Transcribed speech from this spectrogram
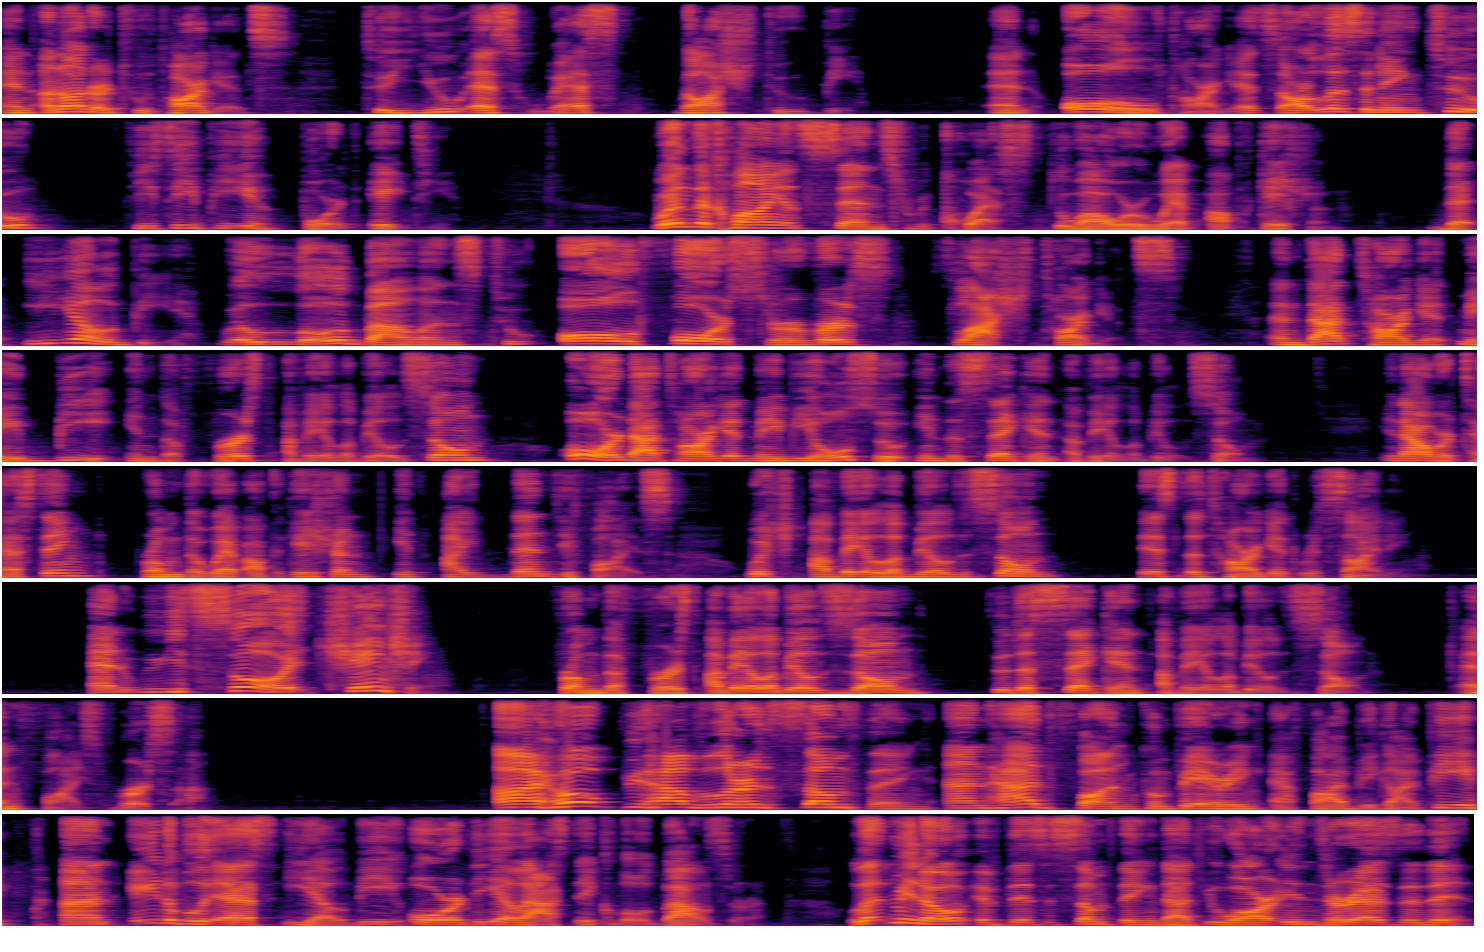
and another two targets to US West-2B. And all targets are listening to TCP port 80. When the client sends requests to our web application, the ELB will load balance to all four servers slash targets. And that target may be in the first available zone or that target may be also in the second available zone. In our testing from the web application, it identifies which availability zone is the target residing. And we saw it changing from the first availability zone to the second availability zone and vice versa. I hope you have learned something and had fun comparing F5 Big IP and AWS ELB or the Elastic Load Balancer. Let me know if this is something that you are interested in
